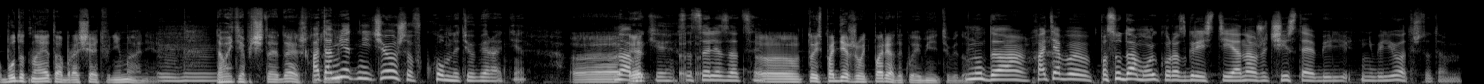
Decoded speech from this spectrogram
будут на это обращать внимание. Мгм. Давайте я почитаю дальше. А там нет ничего, что в комнате убирать, нет? Э, Навыки э, социализации. э, то есть поддерживать порядок, вы имеете в виду? Ну да, хотя бы посудомойку разгрести, она уже чистая, белье, не белье, а что там,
